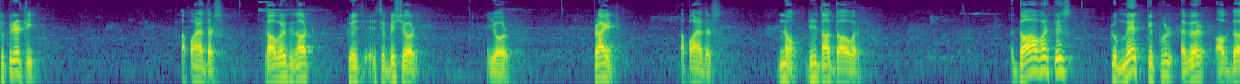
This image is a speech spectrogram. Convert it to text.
superiority upon others. The work is not to establish your pride upon others. No, this is not dawa work. Dawa work is to make people aware of the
